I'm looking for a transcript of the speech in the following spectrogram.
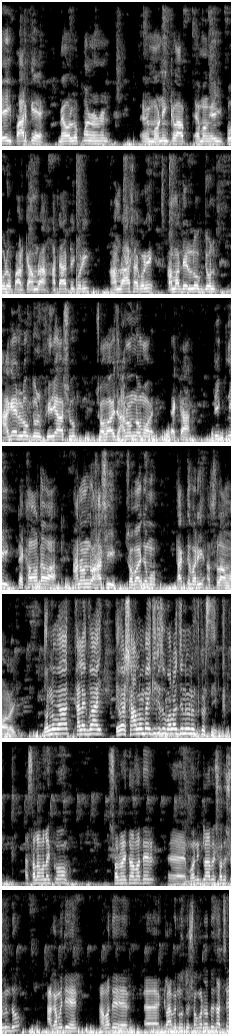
এই পার্কে mayor Lokman Hossain morning club এবং এই পৌর পার্কে আমরা হাঁটাহাঁটি করি। আমরা আশা করি আমাদের লোকজন আগের লোকজন ফিরে আসুক। সবাই যে আনন্দময় একটা পিকনিক একটা খাওয়া দাওয়া আনন্দ হাসি সবাই যেমন থাকতে পারি। আসসালামু আলাইকুম। ধন্যবাদ খালেক ভাই। এবার শালম ভাইকে কিছু বলার জন্য অনুরোধ করছি। আসসালামু আলাইকুম। সম্মানিত আমাদের মর্নিং ক্লাবের সদস্যবৃন্দ আগামী দিন আমাদের আহ, ক্লাবের নতুন সংগঠন হতে যাচ্ছে।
